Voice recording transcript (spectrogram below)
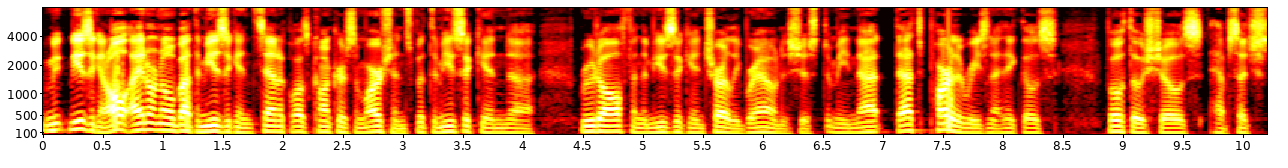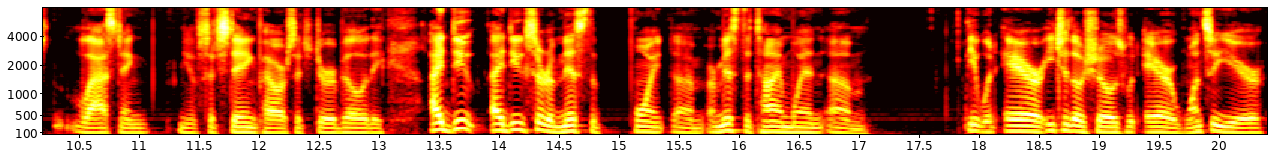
m- music in all. I don't know about the music in Santa Claus Conquers the Martians, but the music in uh, Rudolph and the music in Charlie Brown is just. I mean that that's part of the reason I think those both those shows have such lasting, you know, such staying power, such durability. I do I do sort of miss the point um, or miss the time when um, it would air. Each of those shows would air once a year.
